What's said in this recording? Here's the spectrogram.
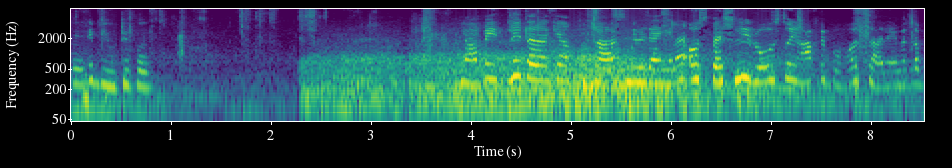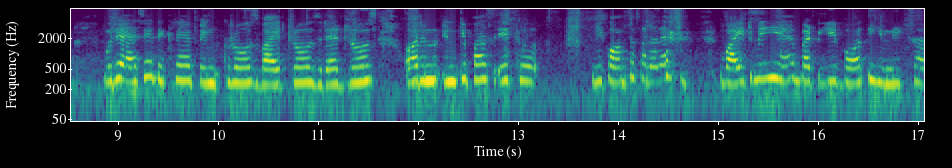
वेरी ब्यूटीफुल यहाँ पे इतनी तरह के आपको फ्लावर्स मिल जाएँगे ना और स्पेशली रोज़ तो यहाँ पे बहुत सारे हैं। मतलब मुझे ऐसे दिख रहे हैं pink rose white rose red rose और इन, इनके पास एक ये कौन सा कलर है? वाइट में ही है बट ये बहुत ही यूनिक सा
